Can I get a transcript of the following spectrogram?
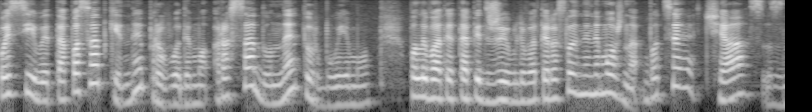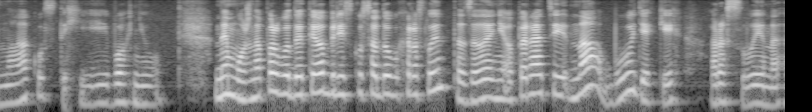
Посіви та посадки не проводимо, розсаду не турбуємо. Поливати та підживлювати рослини не можна, бо це час знаку стихії вогню. Не можна проводити обрізку садових рослин та зелені операції на будь-яких рослинах.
